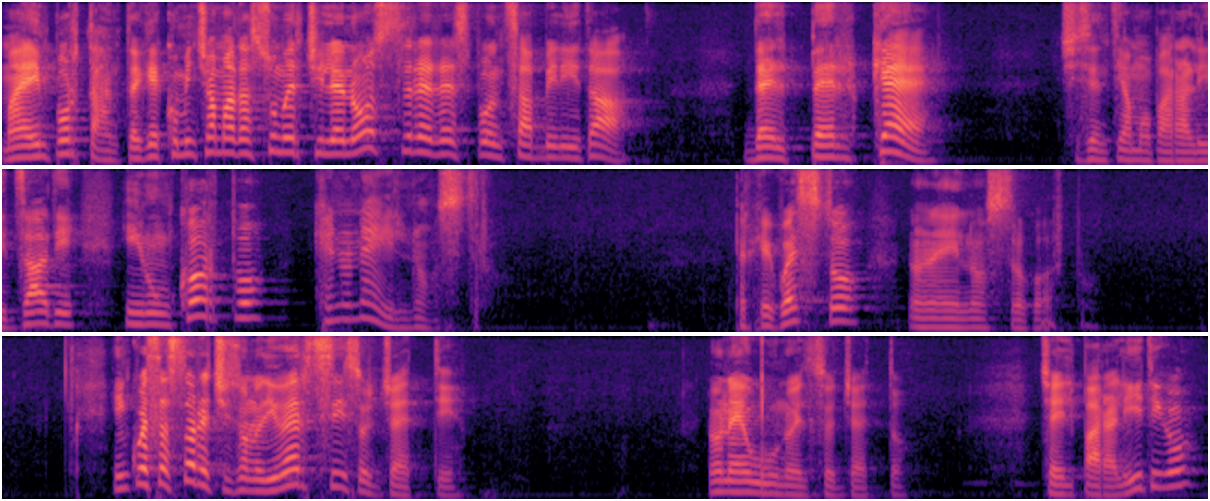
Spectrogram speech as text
ma è importante che cominciamo ad assumerci le nostre responsabilità del perché ci sentiamo paralizzati in un corpo che non è il nostro. Perché questo non è il nostro corpo. In questa storia ci sono diversi soggetti. Non è uno il soggetto. C'è il paralitico,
